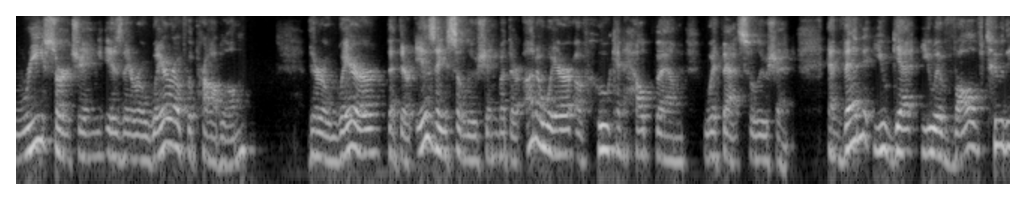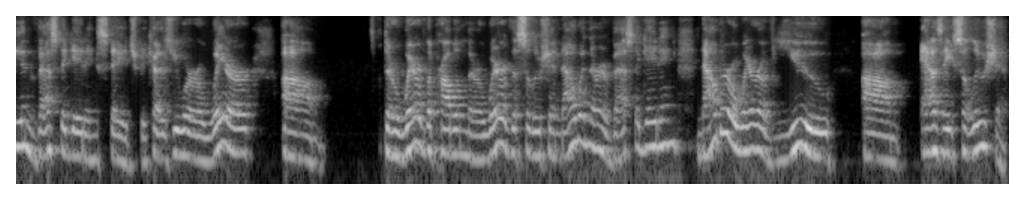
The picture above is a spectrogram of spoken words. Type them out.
researching is they're aware of the problem, they're aware that there is a solution, but they're unaware of who can help them with that solution. And then you get, you evolve to the investigating stage because you are aware. Um, they're aware of the problem, they're aware of the solution. Now, when they're investigating, now they're aware of you um, as a solution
